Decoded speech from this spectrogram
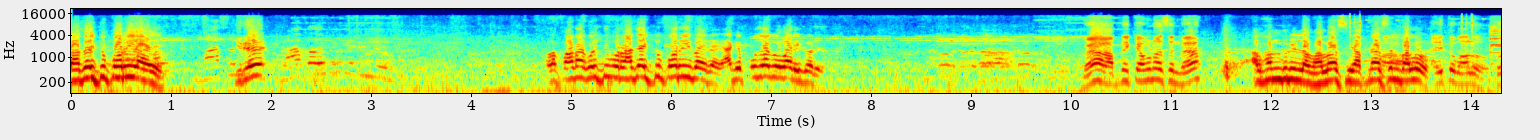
রাজা একটু পরেই আয়। কিরে? পাটা কই দিব রাজা একটু পরেই বাইরে। আগে পোজাগো বাড়ি করে ভাইয়া আপনি কেমন আছেন ভাইয়া? আলহামদুলিল্লাহ ভালো আছি। আপনি আছেন ভালো? এই তো ভালো। তো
